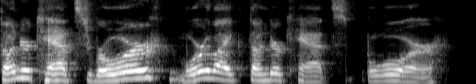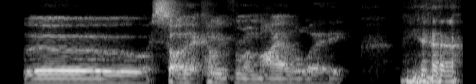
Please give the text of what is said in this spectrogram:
Thundercats roar, more like Thundercats bore. Ooh, I saw that coming from a mile away. Yeah.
